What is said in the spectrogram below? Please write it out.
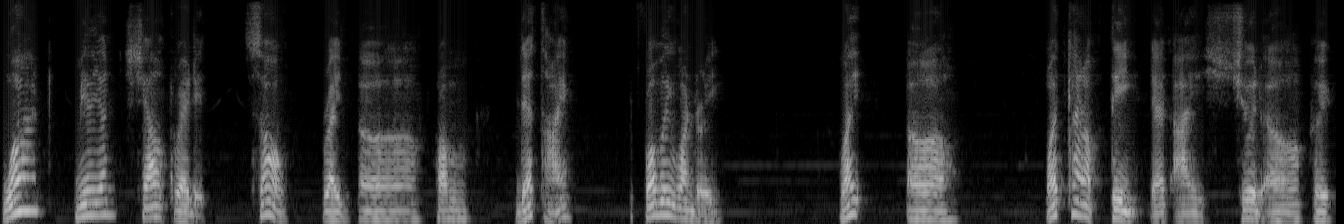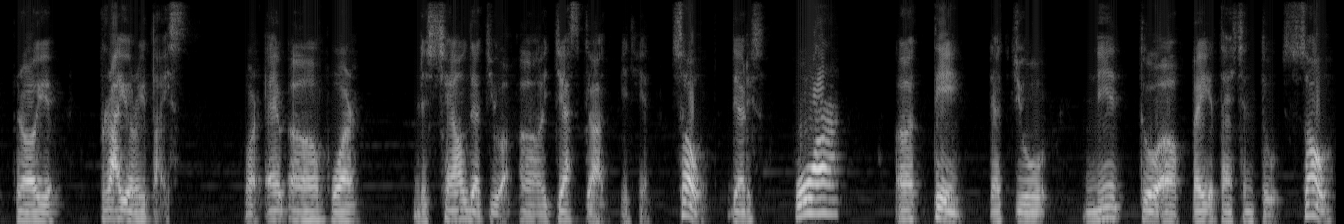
1 million shell credit. So right uh, from that time, probably wondering, why uh, what kind of thing that I should uh, prioritize for uh, for the shell that you uh, just got in here. So there is four uh, thing that you need to uh, pay attention to. So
